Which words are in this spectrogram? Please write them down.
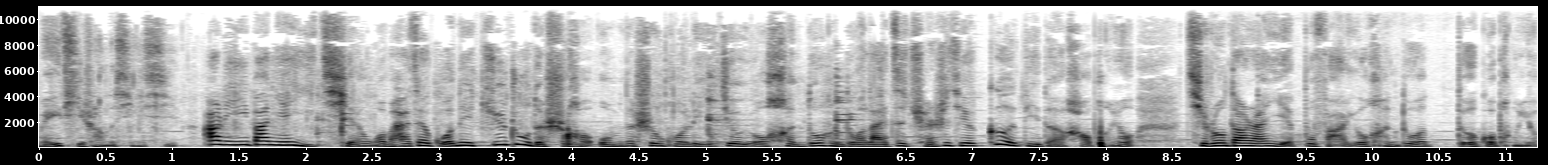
媒体上的信息。二零一八年以前，我们还在国内居住的时候，我们的生活里就有很多很多来自全世界各地的好朋友，其中当然也不乏有很多德国朋友。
